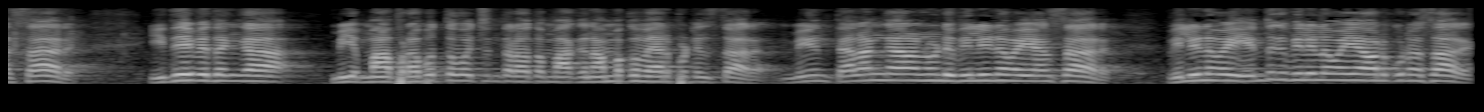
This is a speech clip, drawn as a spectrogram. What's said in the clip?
అది సార్ ఇదే విధంగా మీ మా ప్రభుత్వం వచ్చిన తర్వాత మాకు నమ్మకం ఏర్పడింది సార్. మేము తెలంగాణ నుండి విలీనమయ్యాం సార్. విలీనమై ఎందుకు విలీనమయ్యాం అనుకున్నాం సార్?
